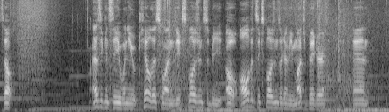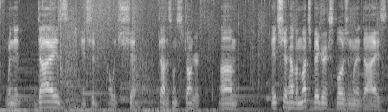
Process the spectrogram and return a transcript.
so as you can see, when you kill this one, the explosions should be... Oh, all of its explosions are going to be much bigger. And when it dies, it should... Holy shit. God, this one's stronger. Um, it should have a much bigger explosion when it dies.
